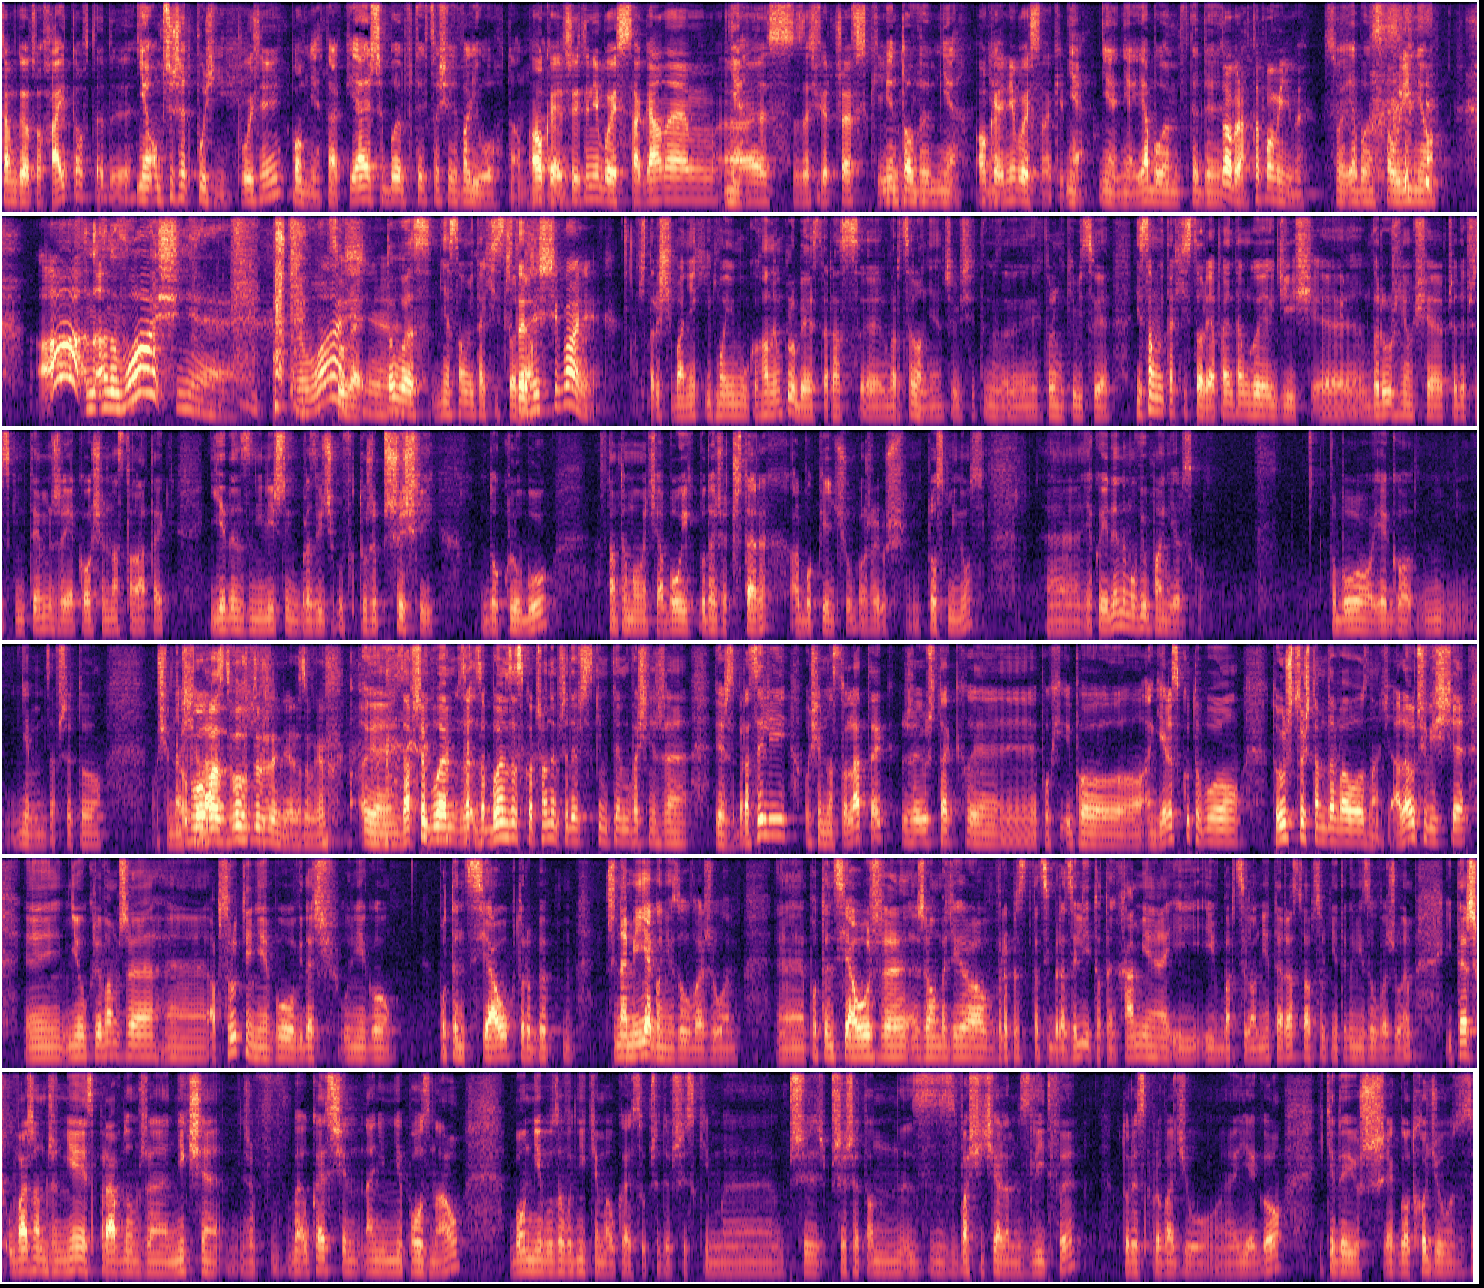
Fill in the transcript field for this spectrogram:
Tam grał co Hajto wtedy? Nie, on przyszedł później. Później? Po mnie, tak. Ja jeszcze byłem w tych, co się waliło tam. Okej, czyli ty nie byłeś z Saganem, Nie. e, z, ze Świerczewskim? Miętowym, nie. Okej, nie. nie. byłeś z tą ekipą. Nie, nie, nie. Ja byłem wtedy. Dobra, to pominijmy. Słuchaj, ja byłem z Paulinho. A, no, no właśnie. No właśnie. Słuchaj, to była niesamowita historia. 40 baniek. 40 baniek i w moim ukochanym klubie jest teraz e, w Barcelonie, oczywiście, e, którym kibicuję. Niesamowita historia. Pamiętam go jak dziś. E, Wyróżniał się przede wszystkim tym, że jako 18-latek jeden z nielicznych Brazylijczyków, którzy przyszli do klubu, w tamtym momencie, a było ich bodajże czterech albo pięciu, może już plus minus, jako jedyny mówił po angielsku. To było jego, nie wiem, zawsze to 18 To było lat. was dwóch w drużynie, rozumiem. E, Zawsze byłem, za, byłem zaskoczony przede wszystkim tym właśnie, że wiesz, z Brazylii, 18-latek, że już tak e, po, po angielsku to było, to już coś tam dawało znać. Ale oczywiście e, nie ukrywam, że absolutnie nie było widać u niego potencjału, który by, przynajmniej ja go nie zauważyłem, potencjału, że, że on będzie grał w reprezentacji Brazylii, Tottenhamie i, i w Barcelonie teraz, to absolutnie tego nie zauważyłem. I też uważam, że nie jest prawdą, że nikt się, że w ŁKS się na nim nie poznał, bo on nie był zawodnikiem ŁKS-u przede wszystkim. E, Przy, przyszedł on z, z właścicielem z Litwy, który sprowadził e, jego i kiedy już jakby odchodził z,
